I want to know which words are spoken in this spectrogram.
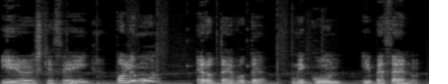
ήρωες και θεοί πολεμούν, ερωτεύονται, νικούν ή πεθαίνουν.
